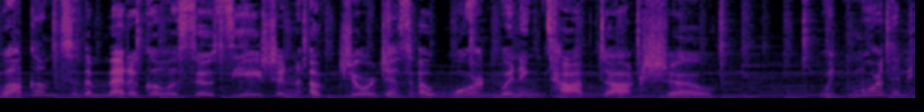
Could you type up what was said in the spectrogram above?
Welcome to the Medical Association of Georgia's award winning Top Doc Show. With more than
